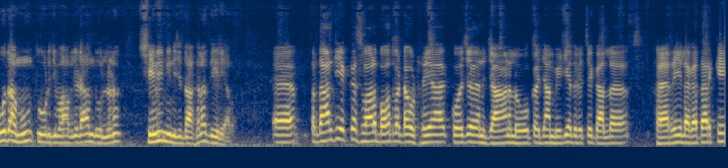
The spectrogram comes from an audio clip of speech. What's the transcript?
ਉਹਦਾ ਮੂੰਹ ਤੋੜ ਜਵਾਬ ਜਿਹੜਾ ਅੰਦੋਲਨ 6ਵੇਂ ਮਹੀਨੇ 'ਚ ਦਾਖਲਾ ਦੇ ਰਿਹਾ ਵਾ। ਪ੍ਰਧਾਨ ਜੀ, ਇੱਕ ਸਵਾਲ ਬਹੁਤ ਵੱਡਾ ਉੱਠ ਰਿਹਾ, ਕੁਝ ਅਣਜਾਣ ਲੋਕ ਜਾਂ ਮੀਡੀਆ ਦੇ ਵਿੱਚ ਗੱਲ ਫੈਲ ਰਹੀ ਲਗਾਤਾਰ ਕਿ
